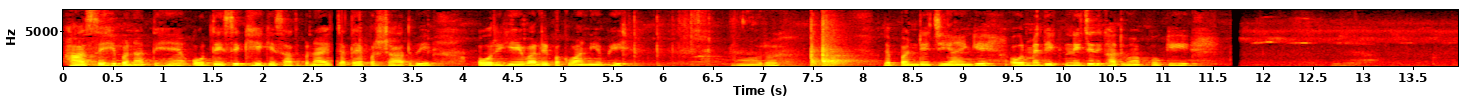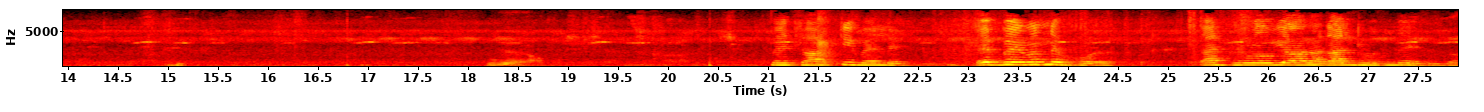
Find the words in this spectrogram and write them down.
हाथ से ही बनाते हैं और देसी घी के साथ बनाया जाता है प्रसाद भी और ये वाले पकवानियाँ भी। और जब पंडित जी आएँगे और मैं दिख, नीचे दिखाती हूँ आपको कि शांति वेले ए बेरवन ने बोल तन पूरो गया ना तन की बनने दूँगा।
